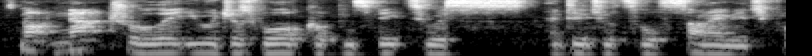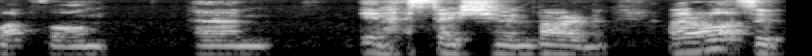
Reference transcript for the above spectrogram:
it's not natural that you would just walk up and speak to a, a digital signage platform um, in a station environment. And there are lots of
